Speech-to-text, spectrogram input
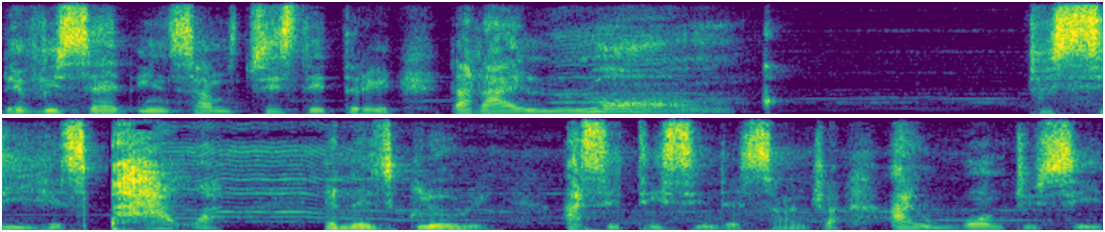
David said in Psalm 63 that I long to see his power and his glory as it is in the sanctuary. I want to see.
